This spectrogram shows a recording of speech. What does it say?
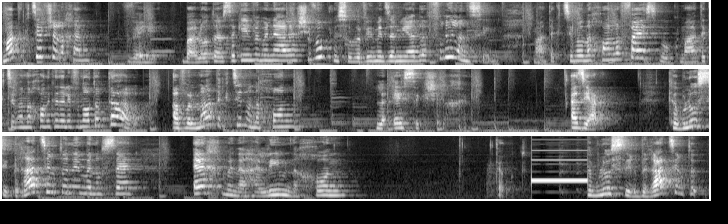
מה התקציב שלכם. ובעלות העסקים ומנהלי השיווק מסובבים את זה מיד לפרילנסים. מה התקציב הנכון לפייסבוק? מה התקציב הנכון כדי לבנות אתר? אבל מה התקציב הנכון לעסק שלכם? אז יאללה, קבלו סדרת סרטונים בנושא איך מנהלים נכון... טעות. קבלו סדרת סרטונים...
